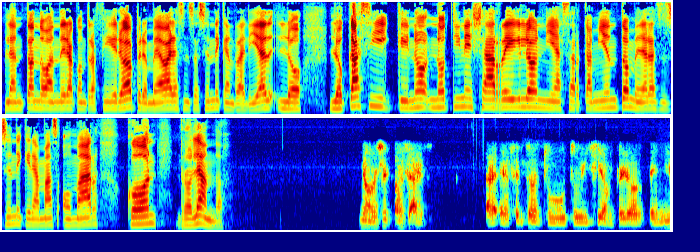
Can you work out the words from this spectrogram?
plantando bandera contra Figueroa, pero me daba la sensación de que en realidad lo, lo casi que no, no tiene ya arreglo ni acercamiento, me da la sensación de que era más Omar con Rolando. No, o sea, acepto tu, tu visión, pero en mi,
